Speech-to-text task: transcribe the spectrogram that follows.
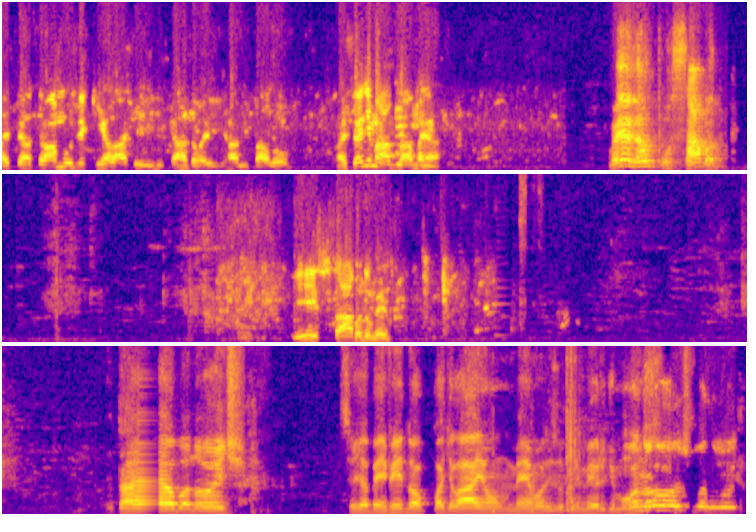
Aí tem até uma musiquinha lá que o Ricardo aí já me falou. Vai ser animado lá amanhã. Amanhã não, pô, sábado. Isso, sábado mesmo. Tael, boa noite. Seja bem-vindo ao Pod Lion Memories, o primeiro de muitos. Boa noite, boa noite.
